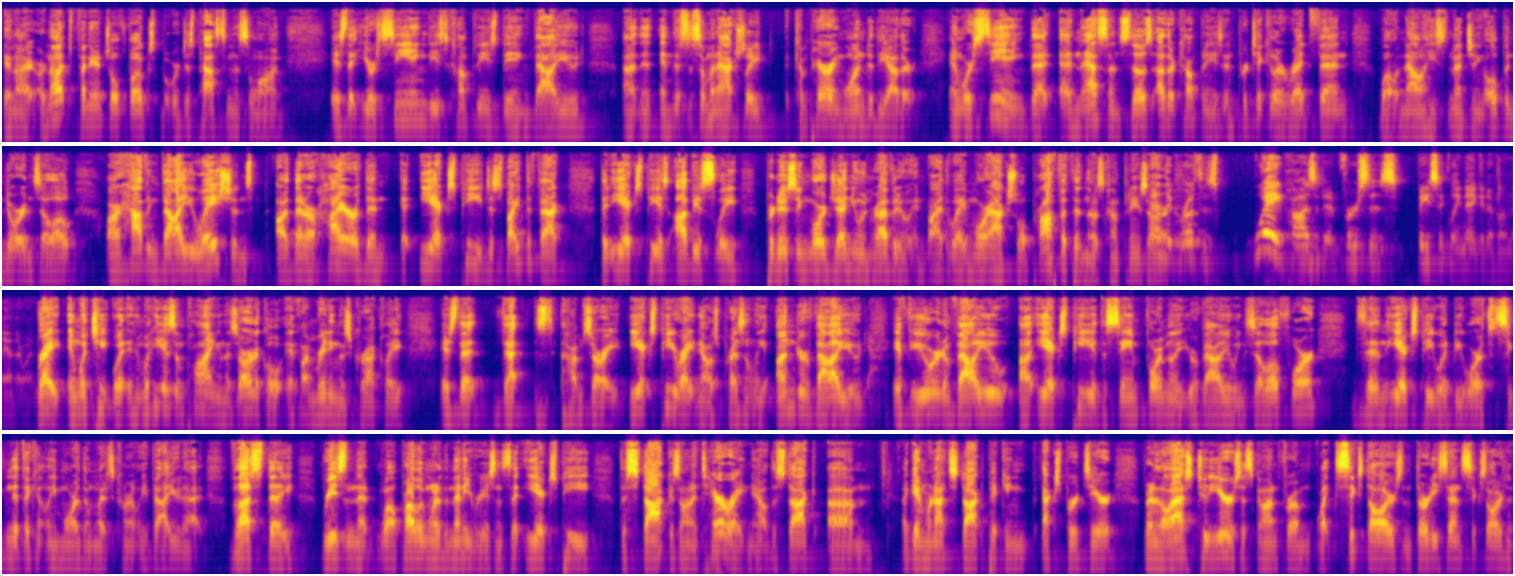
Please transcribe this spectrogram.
and I are not financial folks, but we're just passing this along. Is that you're seeing these companies being valued, uh, and, and this is someone actually comparing one to the other, and we're seeing that in essence, those other companies, in particular Redfin, well, now he's mentioning Opendoor and Zillow, are having valuations uh, that are higher than uh, EXP, despite the fact that EXP is obviously producing more genuine revenue, and by the way, more actual profit than those companies are. And the growth is way positive versus basically negative on the other ones. Right, and what he what, and what he is implying in this article, if I'm reading this correctly, is that that I'm sorry, EXP right now is presently undervalued. Yeah. If you were to value uh, EXP at the same formula that you're valuing Zillow for, then EXP would be worth significantly more than what it's currently valued at. Thus, the reason that well, probably one of the many reasons that EXP the stock is on a tear right now. The stock, um, again, we're not stock picking experts here, but in the last two years, it's gone from like six dollars and thirty cents, six dollars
